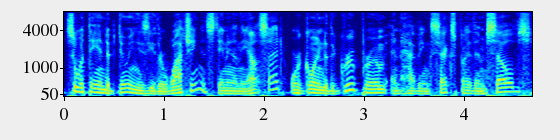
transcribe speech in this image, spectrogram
So what they end up doing is either watching and standing on the outside or going to the group room and having sex by themselves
